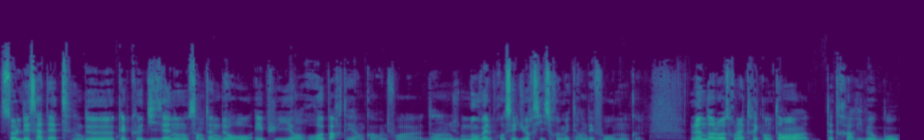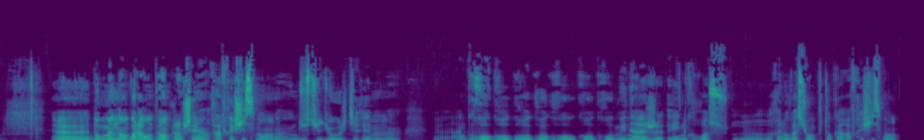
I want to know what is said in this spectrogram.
solder sa dette de quelques dizaines ou centaines d'euros, et puis on repartait encore une fois dans une nouvelle procédure s'il se remettait en défaut. Donc euh, l'un dans l'autre, on est très content euh, d'être arrivé au bout. donc maintenant, voilà, on peut enclencher un rafraîchissement du studio, je dirais même un gros, gros, gros, gros, gros, gros, gros ménage et une grosse euh, rénovation plutôt qu'un rafraîchissement.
